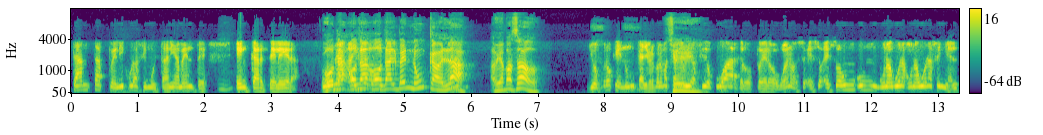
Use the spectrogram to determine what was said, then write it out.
tantas películas simultáneamente en cartelera. O, Una- ta- hay o una ta- que o se- tal vez nunca, ¿verdad? Había pasado. Yo creo que nunca, yo creo que lo más Sí. que han habido ha sido cuatro, pero bueno, eso, eso, eso es un- un- una, buena, una buena señal,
